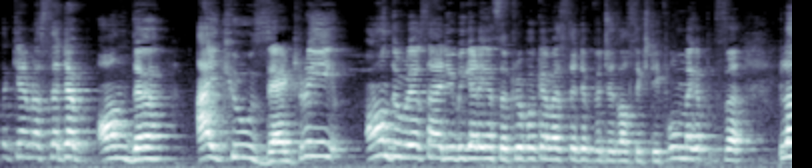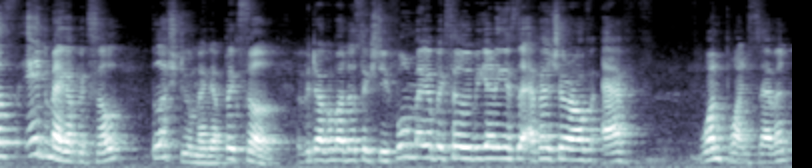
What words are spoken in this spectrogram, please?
The camera setup on the iQOO Z3 on the rear side you'll be getting a triple camera setup which is of 64 megapixel plus 8 megapixel plus 2 megapixel. If we talk about the 64 megapixel we'll be getting is the aperture of f1.7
